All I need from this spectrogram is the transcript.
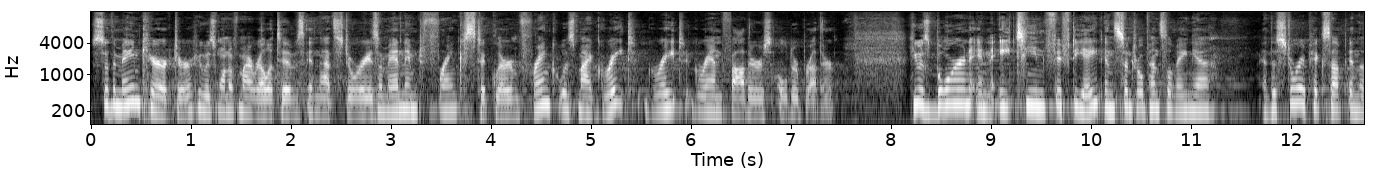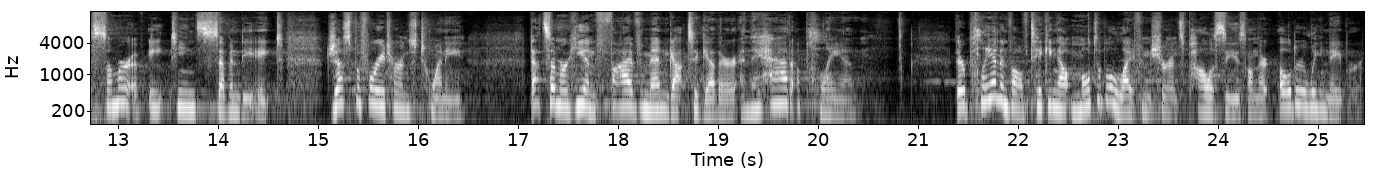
So, the main character, who is one of my relatives in that story, is a man named Frank Stickler. And Frank was my great great grandfather's older brother. He was born in 1858 in central Pennsylvania, and the story picks up in the summer of 1878, just before he turns 20. That summer, he and five men got together, and they had a plan. Their plan involved taking out multiple life insurance policies on their elderly neighbor.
